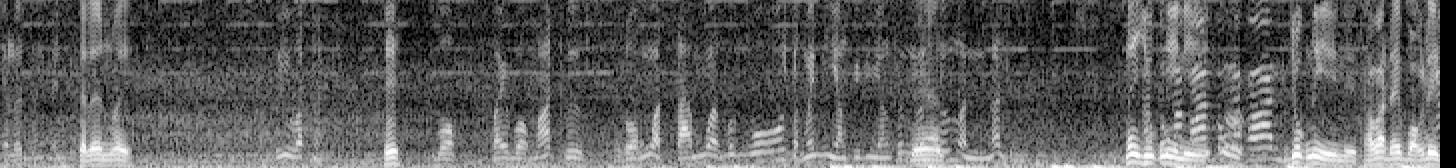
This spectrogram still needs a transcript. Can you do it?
เจริญไหมเป็นเจริญไว้ที่วัดน่ะหึบอกไปบอกมัดคือเสองงวดสามงวดเบิ่งโอ้ยจักแม่นอีหยังเป็นอีหยังถึงเงินถึงอันนั่นในยุคนี้นี่ตรงมาก่อนยุคนี้นี่ถ้าว่าได้บอกเลข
